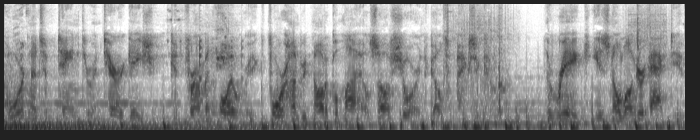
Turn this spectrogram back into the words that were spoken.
Coordinates obtained through interrogation confirm an oil rig 400 nautical miles offshore in the Gulf of Mexico. The rig is no longer active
